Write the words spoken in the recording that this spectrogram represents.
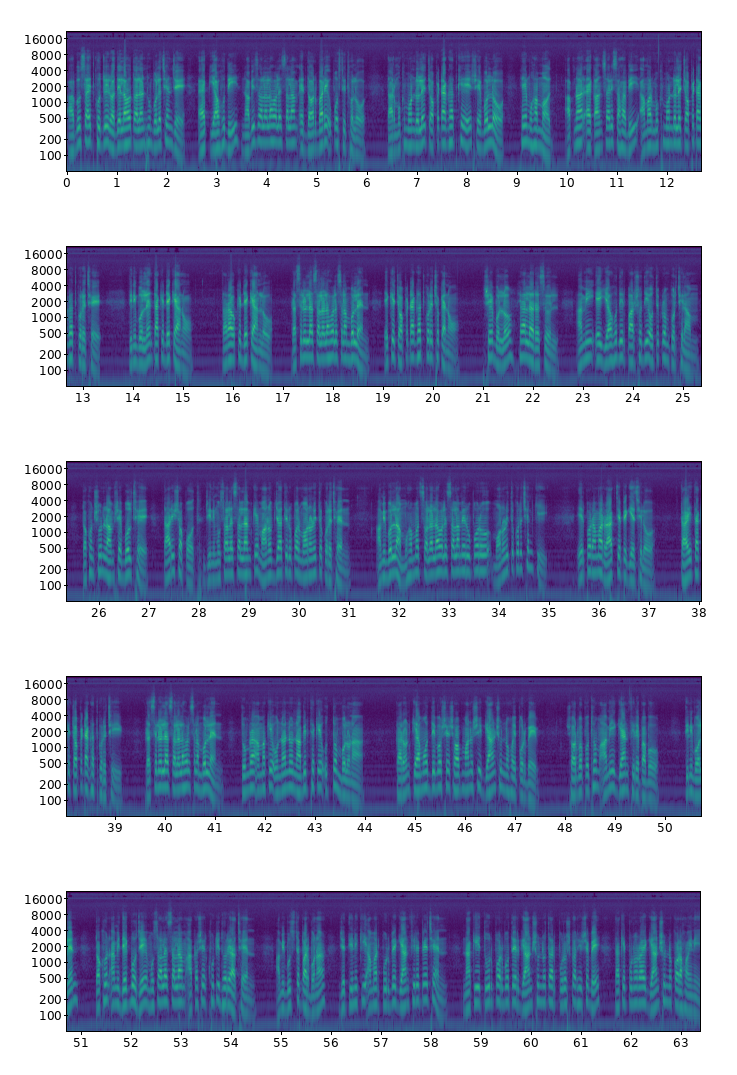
আবু সাইদ খুদ্রি রদিল্লাহ তাল্লাহ্ন বলেছেন যে, এক ইয়াহুদি নাবি সাল্লাহ আলাইসাল্লাম এর দরবারে উপস্থিত হলো। তার মুখমণ্ডলে চপেটাঘাত খেয়ে সে বলল, হে মুহাম্মদ, আপনার এক আনসারি সাহাবি আমার মুখমণ্ডলে চপেটাঘাত করেছে। তিনি বললেন, তাকে ডেকে আনো। তারা ওকে ডেকে আনলো। রাসুলুল্লাহ সাল্লাহ সাল্লাম বললেন, একে চপেটাঘাত করেছ কেন? সে বলল, হে আল্লাহ রসুল, আমি এই ইয়াহুদির পার্শ্ব দিয়ে অতিক্রম করছিলাম। তখন শুনলাম সে বলছে, তারই শপথ যিনি মুসা আল্লাহ সাল্লামকে মানবজাতির উপর মনোনীত করেছেন। আমি বললাম, মুহাম্মদ সাল্লাহ সাল্লামের উপরও মনোনীত করেছেন কি? এরপর আমার রাগ চেপে গিয়েছিল। তাই তাকে চপেটাঘাত করেছি। রাসুলুল্লাহ সাল্লাহ সাল্লাম বললেন, তোমরা আমাকে অন্যান্য নাবির থেকে উত্তম বলো না, কারণ কেয়ামত দিবসে সব মানুষই জ্ঞান শূন্য হয়ে পড়বে। সর্বপ্রথম আমি জ্ঞান ফিরে পাব। তিনি বলেন, তখন আমি দেখব যে মুসা আল্লাহ সাল্লাম আকাশের খুঁটি ধরে আছেন। আমি বুঝতে পারব না যে তিনি কি আমার পূর্বে জ্ঞান ফিরে পেয়েছেন, নাকি তুর পর্বতের জ্ঞানশূন্যতার পুরস্কার হিসেবে তাকে পুনরায় জ্ঞানশূন্য করা হয়নি।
